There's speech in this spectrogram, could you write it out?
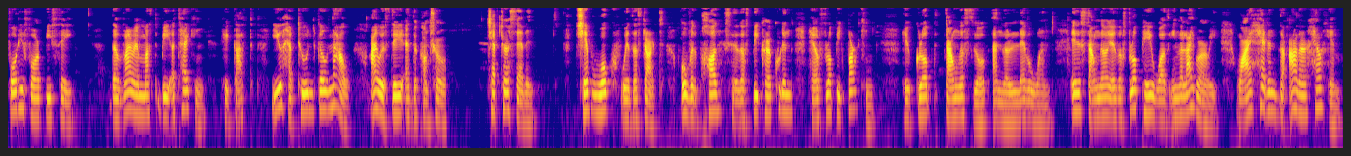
44 BC. The variant must be attacking, he gasped. You have to go now. I will stay at the control. Chapter 7 Chip woke with a start. Over the pod, the speaker couldn't hear Floppy barking. He galloped down the slope and the level one. It sounded as if Floppy was in the library. Why hadn't the other held him?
